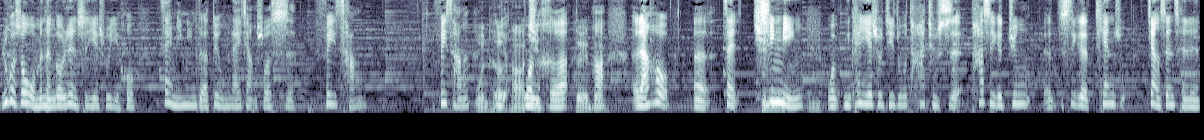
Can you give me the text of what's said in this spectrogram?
如果说我们能够认识耶稣以后，在明明德对我们来讲说是非常非常吻合哈，吻合对哈。然后呃在亲民，我你看耶稣基督他就是他是一个君呃是一个天主。降生成人，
